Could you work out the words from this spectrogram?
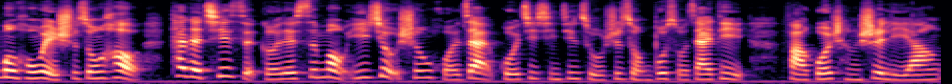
孟宏伟失踪后，他的妻子格雷斯梦依旧生活在国际刑警组织总部所在地法国城市里昂。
